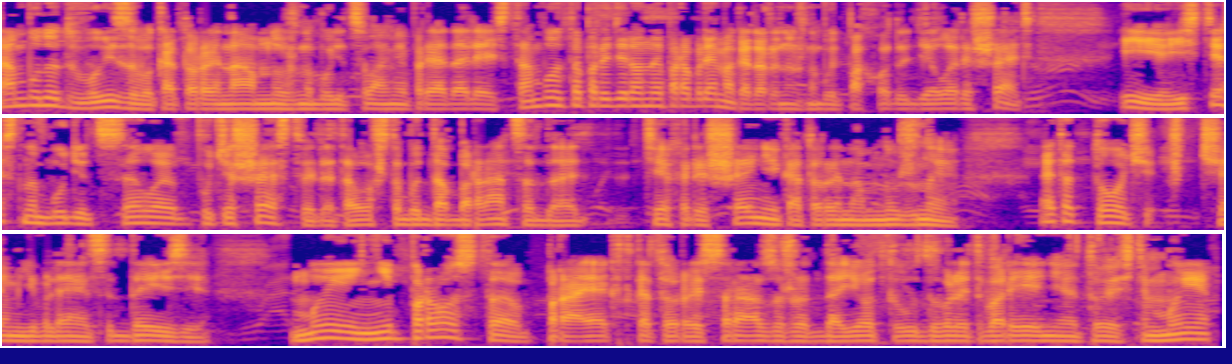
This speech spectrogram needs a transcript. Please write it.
Там будут вызовы, которые нам нужно будет с вами преодолеть. Там будут определенные проблемы, которые нужно будет по ходу дела решать. И, естественно, будет целое путешествие для того, чтобы добраться до тех решений, которые нам нужны. Это то, чем является Дейзи. Мы не просто проект, который сразу же дает удовлетворение, то есть мы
